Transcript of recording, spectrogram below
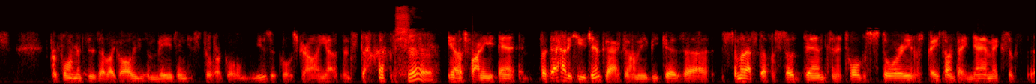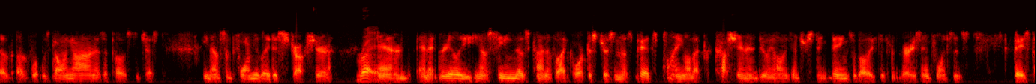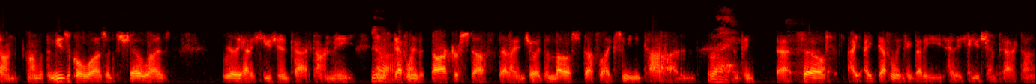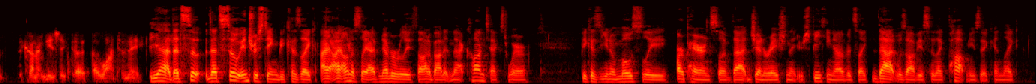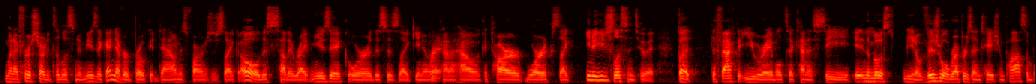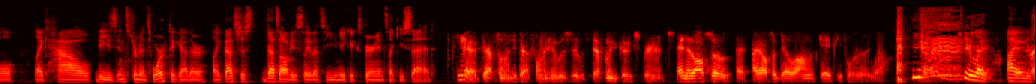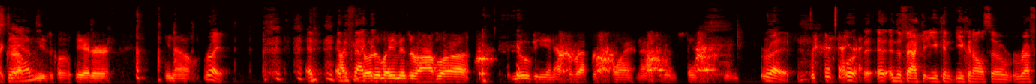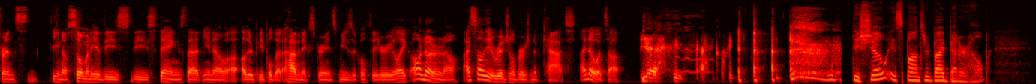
performances of like all these amazing historical musicals growing up and stuff. Sure. you know, it's funny, and, but that had a huge impact on me because uh, some of that stuff was so dense and it told a story and it was based on dynamics of, of, of what was going on as opposed to just, you know, some formulated structure. Right. And and it really, you know, seeing those kind of like orchestras in those pits playing all that percussion and doing all these interesting things with all these different various influences based on, on what the musical was or the show was really had a huge impact on me. Yeah. And it was definitely the darker stuff that I enjoyed the most, stuff like Sweeney Todd and, right. and things like that. So I, I definitely think that he had a huge impact on the kind of music that I want to make. Yeah, that's so that's so interesting because like I, I honestly I've never really thought about it in that context where because you know mostly our parents of that generation that you're speaking of it's like that was obviously like pop music and like when I first started to listen to music, I never broke it down as far as just like, oh, this is how they write music, or this is like, you know, right. kind of how a guitar works. Like, you know, you just listen to it. But the fact that you were able to kind of see in the most, you know, visual representation possible, like how these instruments work together, like that's just, that's obviously, that's a unique experience, like you said. Yeah, definitely, definitely. It was it was definitely a good experience, and it also I also get along with gay people really well. You're like, I understand. I musical theater you know. Right. and, and I the can fact go that, to Les Miserables movie and have a reference point and have to understand what it means. right or and the fact that you can you can also reference you know so many of these these things that you know uh, other people that haven't experienced musical theater you're like oh no no no i saw the original version of cats i know what's up Yeah, exactly. The show is sponsored by BetterHelp.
